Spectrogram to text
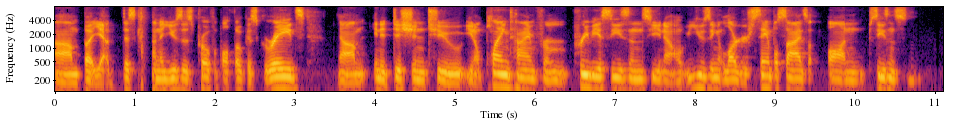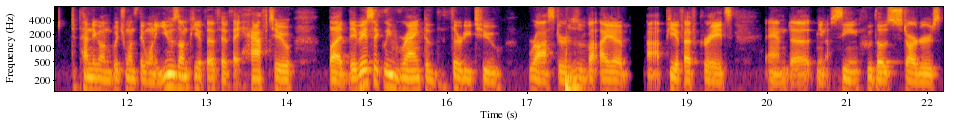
Um, but yeah, this kind of uses Pro Football Focus grades um, in addition to you know playing time from previous seasons. You know, using a larger sample size on seasons, depending on which ones they want to use on PFF if they have to. But they basically ranked the 32 rosters via uh, PFF grades, and uh, you know, seeing who those starters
